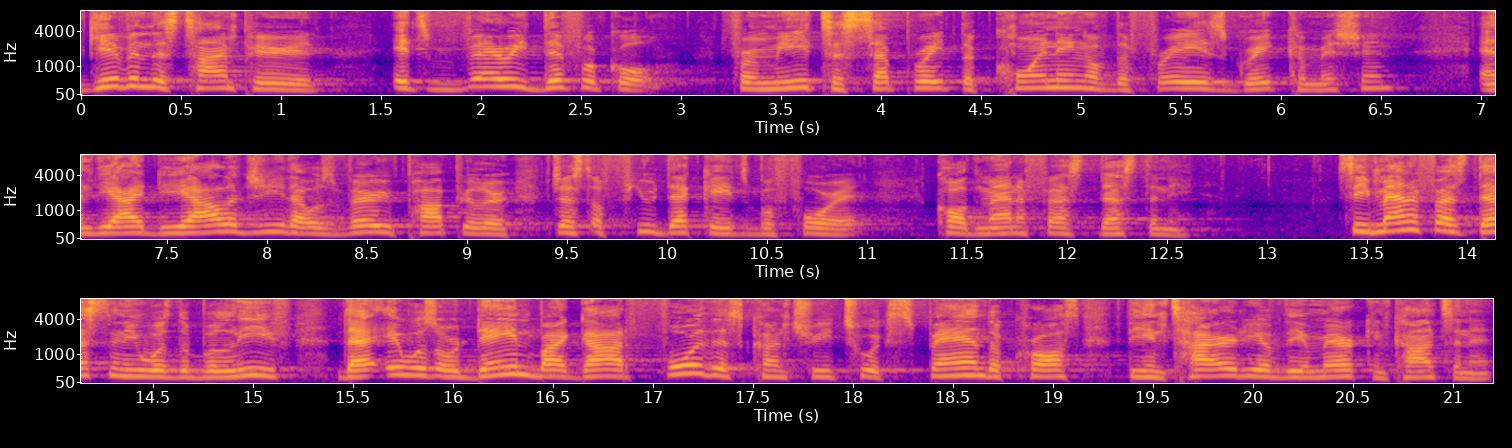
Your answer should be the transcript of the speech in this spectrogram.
Given this time period, it's very difficult for me to separate the coining of the phrase Great Commission and the ideology that was very popular just a few decades before it called Manifest Destiny. See, Manifest Destiny was the belief that it was ordained by God for this country to expand across the entirety of the American continent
